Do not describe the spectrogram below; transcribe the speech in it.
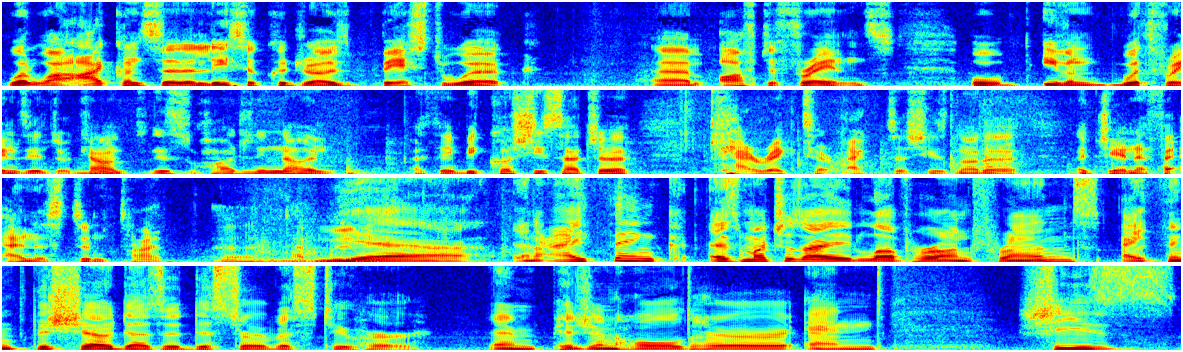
what, what I consider Lisa Kudrow's best work um, after Friends, or even with Friends into account, is hardly known. I think because she's such a character actor. She's not a, a Jennifer Aniston type uh, type movie. Yeah, and I think as much as I love her on Friends, I think the show does a disservice to her and pigeonholed her and she's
